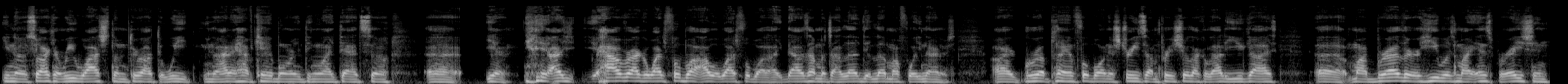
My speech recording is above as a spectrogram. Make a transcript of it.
you know, so I can rewatch them throughout the week. You know, I didn't have cable or anything like that, so. Uh, yeah, I, however I could watch football, I would watch football. Like that was how much I loved it. Loved my 49ers. I grew up playing football in the streets. I'm pretty sure, like a lot of you guys. Uh, my brother, he was my inspiration.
